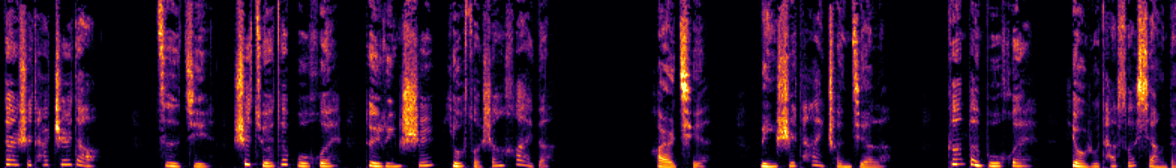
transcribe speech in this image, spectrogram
但是他知道，自己是绝对不会对灵师有所伤害的，而且灵师太纯洁了，根本不会有如他所想的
